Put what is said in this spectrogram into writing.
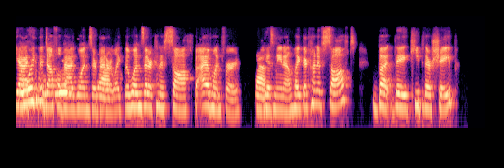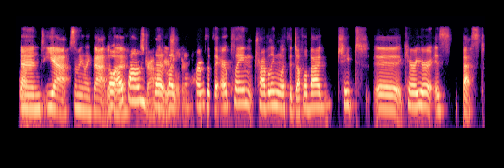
yeah, I think the duffel weird. bag ones are yeah. better. Like the ones that are kind of soft, but I have one for yeah. Yasmina. Like they're kind of soft, but they keep their shape. Yeah. And yeah, something like that. so I found that like shoulder. in terms of the airplane, traveling with the duffel bag shaped uh, carrier is best.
